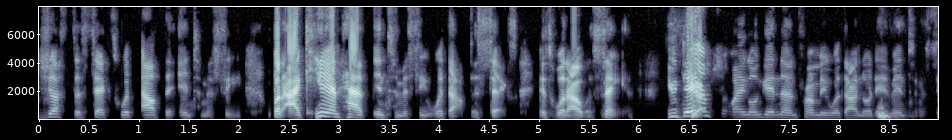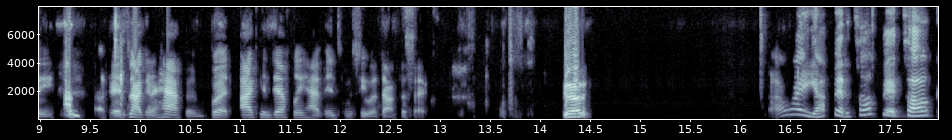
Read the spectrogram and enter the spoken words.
just the sex without the intimacy. But I can have intimacy without the sex, is what I was saying. You damn sure ain't gonna get nothing from me without no damn intimacy. Okay, it's not gonna happen, but I can definitely have intimacy without the sex. Got it. All right, y'all better talk that talk.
